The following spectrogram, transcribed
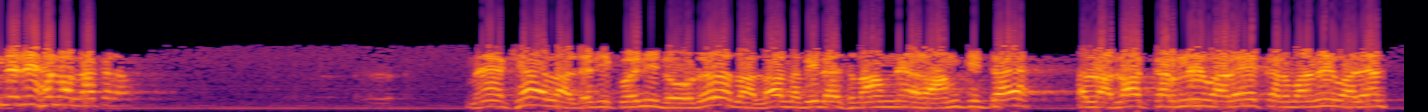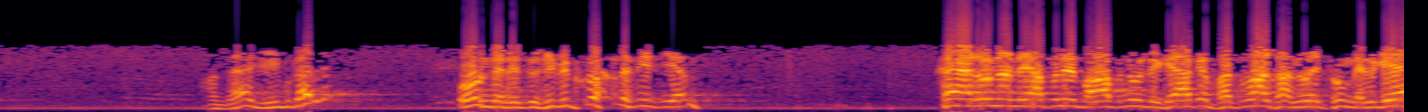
میرے حلالہ کرا۔ میں کیا لالے کی کوئی نہیں دوڑ۔ لالا نبی علیہ السلام نے آرام کیتا ہے۔ لالا کرنے والے، کروانے والے آدھا عجیب گل وہ میرے تھی بھی قرآن دیجیے خیر انہوں نے اپنے باپ نو لکھیا کہ فتوا سانو اتوں مل گیا۔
